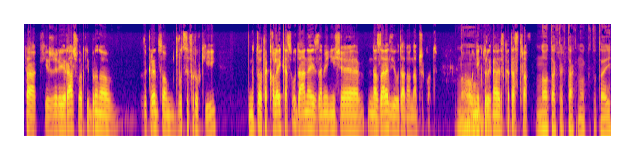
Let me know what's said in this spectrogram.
tak, jeżeli Rashford i Bruno wykręcą dwucyfrówki, no to ta kolejka z udanej zamieni się na zaledwie udaną na przykład. No, U niektórych nawet w katastrofę. No tak, tak, tak. No tutaj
